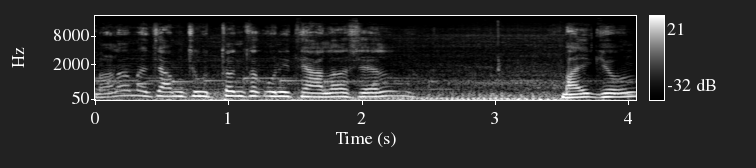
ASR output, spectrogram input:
मला म्हणजे आमच्या उत्तमचं कोणी इथे आलं असेल. बाईक घेऊन.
